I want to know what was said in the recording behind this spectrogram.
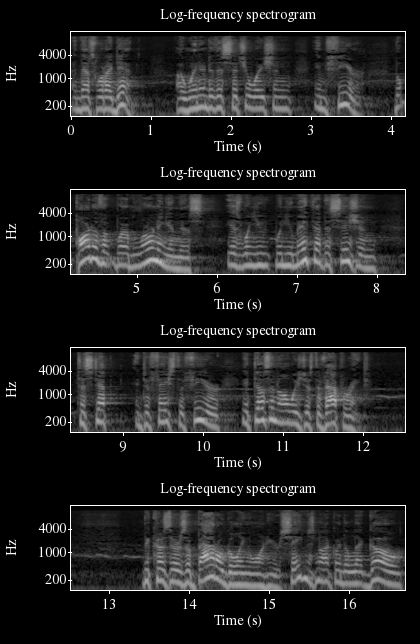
and that's what I did. I went into this situation in fear. But part of the, what I'm learning in this is when you, when you make that decision to step and to face the fear, it doesn't always just evaporate. Because there's a battle going on here. Satan's not going to let go,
